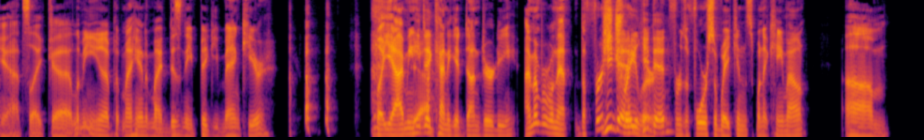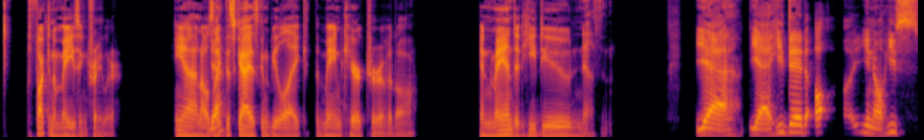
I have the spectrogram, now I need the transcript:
yeah." It's like, uh, let me uh, put my hand in my Disney piggy bank here. But yeah, I mean, Yeah. he did kind of get done dirty. I remember when that the first He did, he trailer did. for the Force Awakens when it came out, um, fucking amazing trailer. And I was Yeah. like, this guy is going to be like the main character of it all. And man, did he do nothing. yeah. Yeah. He did. Uh, you know, he's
